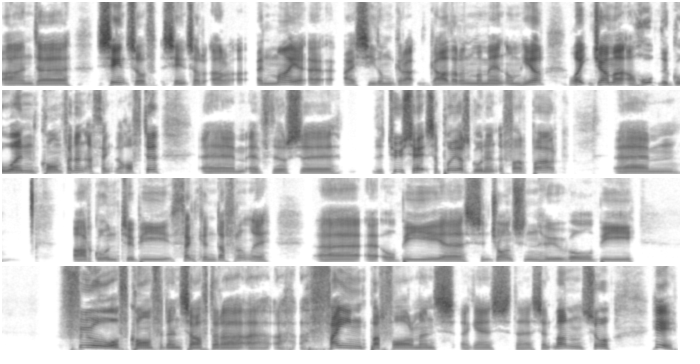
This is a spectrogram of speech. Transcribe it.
And uh, Saints of Saints are, are in my uh, I see them gra- gathering momentum here. Like Jim I hope they go in confident. I think they have to um, if there's uh, the two sets of players going into Fir Park um, are going to be thinking differently. Uh, it'll be uh, St Johnstone who will be full of confidence after a, a, a fine performance against uh, St Mirren. So, hey,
